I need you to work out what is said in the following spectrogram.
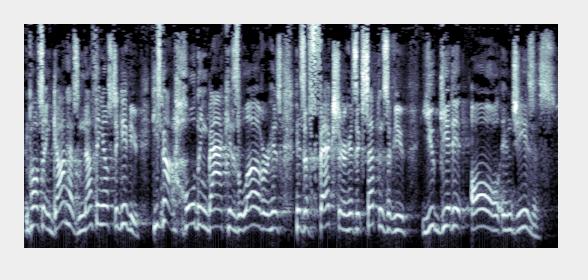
And Paul's saying God has nothing else to give you. He's not holding back his love or his, his affection or his acceptance of you. You get it all in Jesus.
